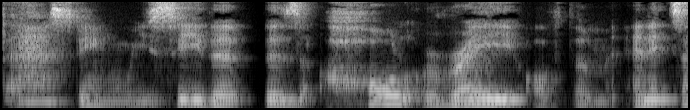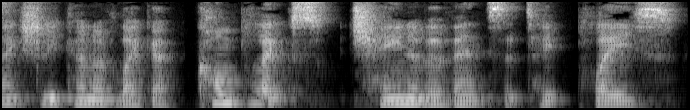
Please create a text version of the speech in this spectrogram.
fasting, we see that there's a whole array of them, and it's actually kind of like a complex chain of events that take place,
